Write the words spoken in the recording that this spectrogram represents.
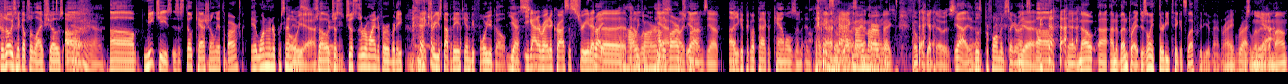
There's always hiccups with live shows. Uh, yeah. um, Nietzsche's is it still cash only at the bar? It one hundred percent. Oh is. yeah. So Okay. just just as a reminder for everybody, make sure you stop at the ATM before you go. Yes. You got it right across the street at Right. the at the Holly Elmwood Farms. Yeah, Holly Farms, Holly yeah. Farms. Yep. Uh, you could pick up a pack of camels and, and head back. Exactly. my. Perfect. Don't forget those. Yeah, those performance cigarettes. Yeah. Uh, Yeah, now uh, on Eventbrite, there's only 30 tickets left for the event, right? Right. There's a limited Yeah. amount.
